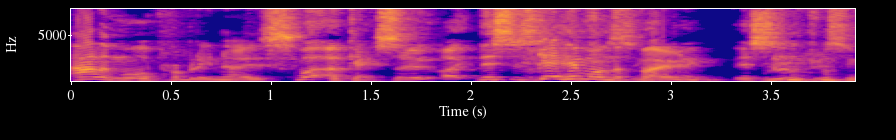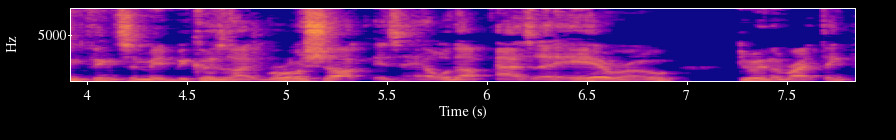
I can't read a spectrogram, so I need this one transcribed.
Alan Moore probably knows. Well, okay, so like this is Get him on the phone. thing. This is an interesting thing to me because like Rorschach is held up as a hero doing the right thing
